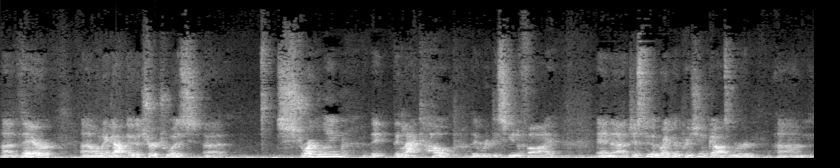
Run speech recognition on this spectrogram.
uh, there, uh, when I got there, the church was uh, struggling. They, they lacked hope, they were disunified. And uh, just through the regular preaching of God's word, um,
